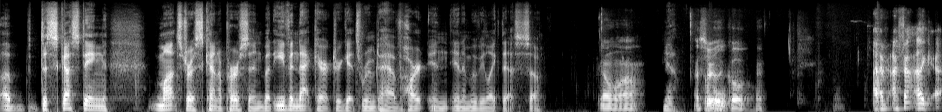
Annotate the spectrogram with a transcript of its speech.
a disgusting, monstrous kind of person, but even that character gets room to have heart in in a movie like this. So Oh wow. Yeah. That's really cool. I, I found like uh,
